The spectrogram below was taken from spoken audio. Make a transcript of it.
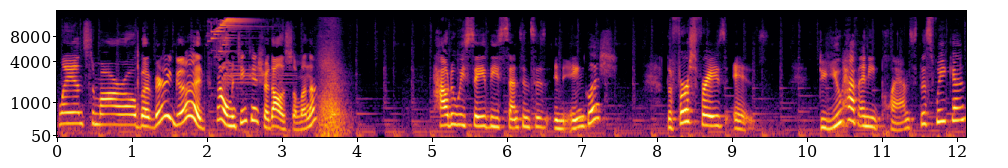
plans tomorrow, but very good. 那我们今天学到了什么呢? How do we say these sentences in English? The first phrase is Do you have any plans this weekend?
